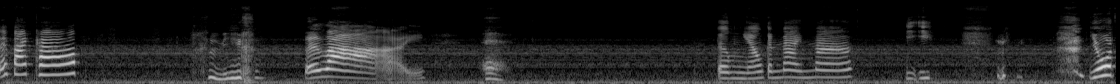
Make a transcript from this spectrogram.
บายบายครับ นี่ค่ะบายบายเฮ้เติมเงี้ยวกันได้นะ อีอีหยุด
